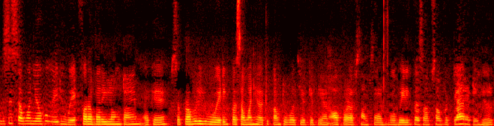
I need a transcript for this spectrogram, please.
this is someone here who made you wait for a very long time. Okay, so probably you were waiting for someone here to come towards you, give you an offer of some sort. You were waiting for some sort of clarity here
